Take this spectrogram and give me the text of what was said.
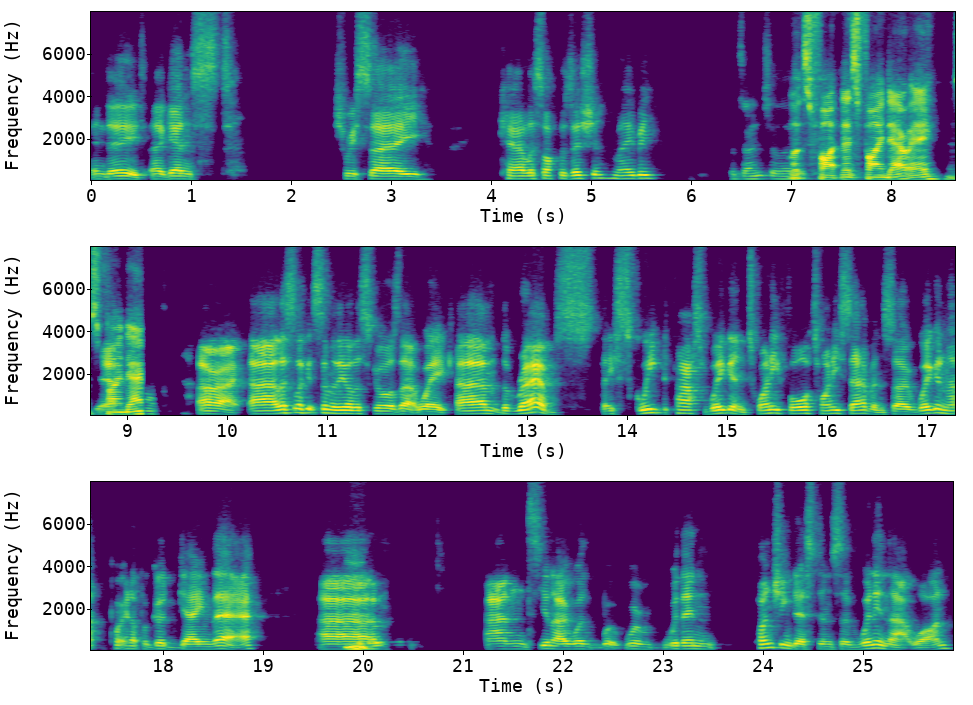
Indeed, against, should we say, careless opposition, maybe. Potentially. Let's find. Let's find out, eh? Let's yeah. find out. All right, uh, let's look at some of the other scores that week. Um, the Revs, they squeaked past Wigan 24 27. So Wigan putting up a good game there. Um, mm-hmm. And, you know, we're, we're, within punching distance of winning that one.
